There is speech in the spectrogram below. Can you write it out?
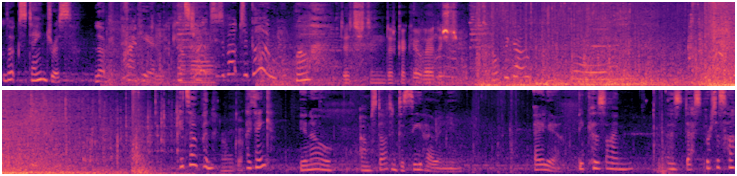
looks dangerous. Look, back here. Let's try. Alex is about to go. Well. Off we go. It's open. I think. You know, I'm starting to see her in you. Aelia. Because I'm as desperate as her?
